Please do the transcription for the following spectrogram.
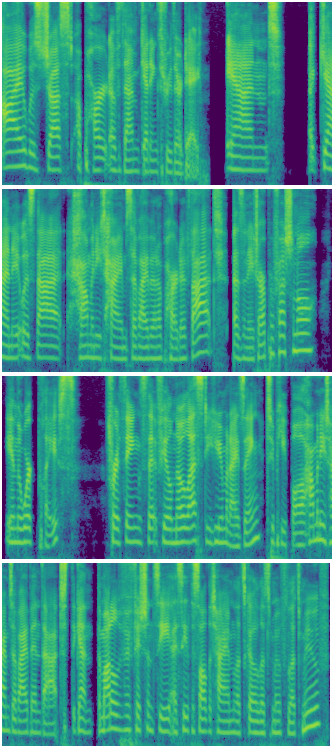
I was just a part of them getting through their day. And again, it was that how many times have I been a part of that as an HR professional in the workplace? For things that feel no less dehumanizing to people. How many times have I been that? Again, the model of efficiency, I see this all the time. Let's go, let's move, let's move.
